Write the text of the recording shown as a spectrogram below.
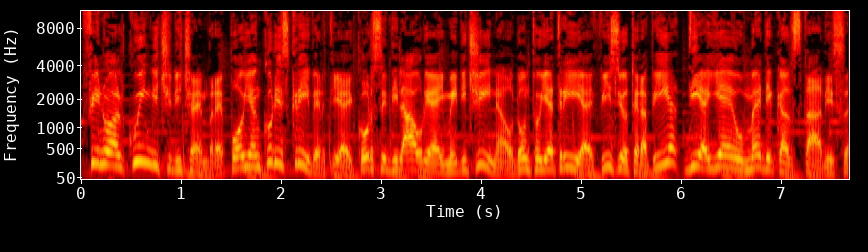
Fino al 15 dicembre puoi ancora iscriverti ai corsi di laurea in medicina, odontoiatria e fisioterapia di IEU Medical Studies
